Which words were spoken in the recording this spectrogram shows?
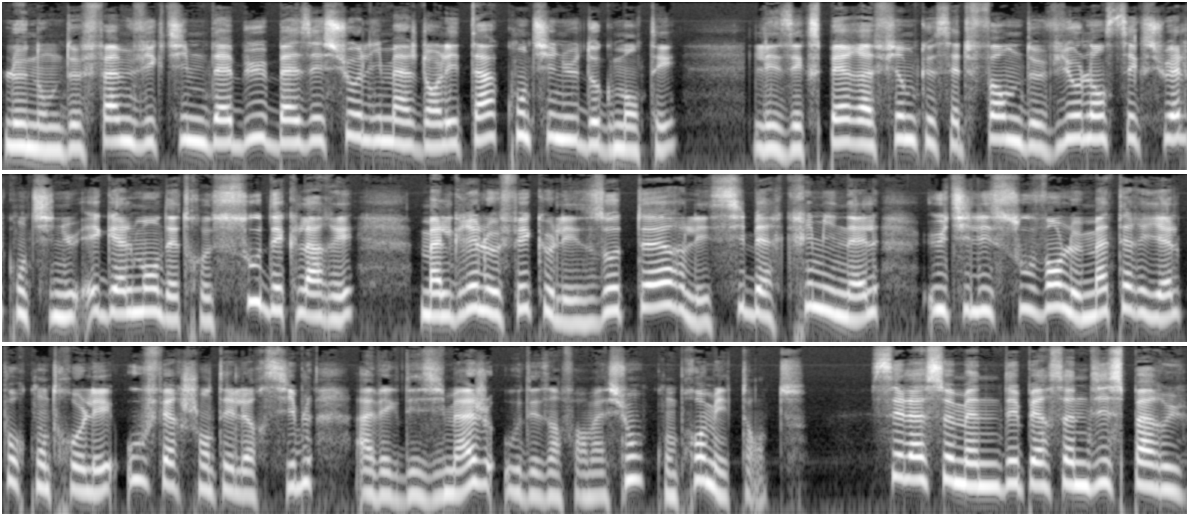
Le nombre de femmes victimes d'abus basés sur l'image dans l'État continue d'augmenter. Les experts affirment que cette forme de violence sexuelle continue également d'être sous-déclarée, malgré le fait que les auteurs, les cybercriminels, utilisent souvent le matériel pour contrôler ou faire chanter leurs cibles avec des images ou des informations compromettantes. C'est la semaine des personnes disparues.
